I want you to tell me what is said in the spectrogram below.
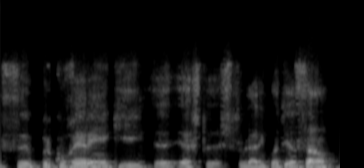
se percorrerem aqui estas, se olharem com atenção,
